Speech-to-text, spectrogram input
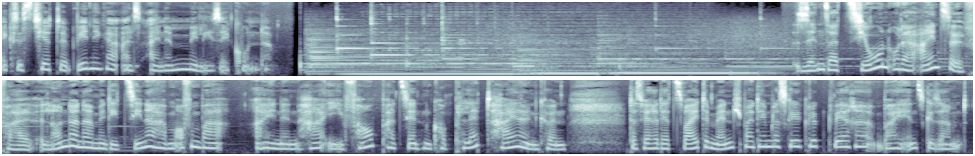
existierte weniger als eine Millisekunde. Sensation oder Einzelfall? Londoner Mediziner haben offenbar einen HIV-Patienten komplett heilen können. Das wäre der zweite Mensch, bei dem das geglückt wäre, bei insgesamt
